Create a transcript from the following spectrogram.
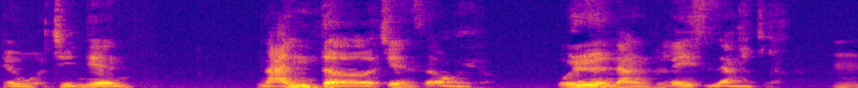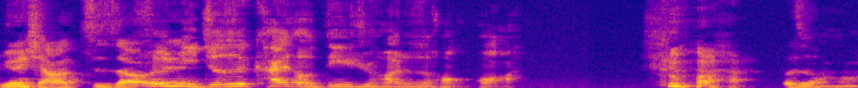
哎，我今天难得见色忘友，我就有点类似这样讲，因为想要制造，所以你就是开头第一句话就是谎话，不是谎话，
